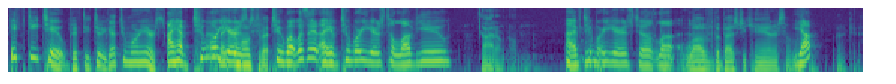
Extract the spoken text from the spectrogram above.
52. fifty-two. You got two more years. I have two Ah, more make the years most of it. to what was it? I have two more years to love you. I don't know. I have two more years to love Love the best you can or something. Yep. Like that? Okay.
